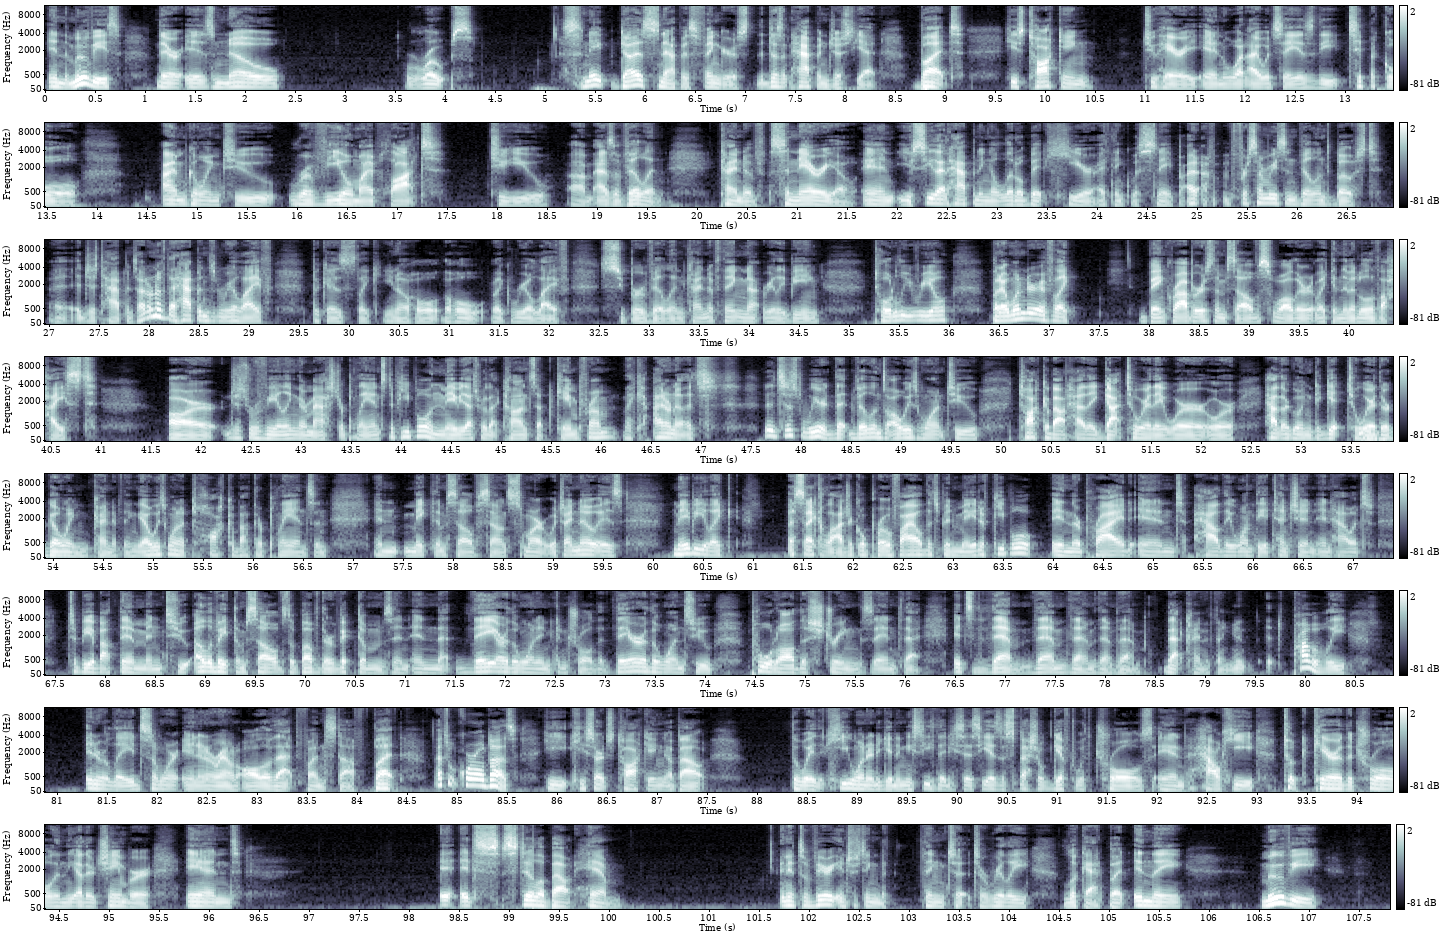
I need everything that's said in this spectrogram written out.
In the movies, there is no ropes Snape does snap his fingers. That doesn't happen just yet, but he's talking to Harry in what I would say is the typical I'm going to reveal my plot to you um, as a villain kind of scenario. And you see that happening a little bit here, I think, with Snape. I, for some reason, villains boast. Uh, it just happens. I don't know if that happens in real life because, like, you know, whole the whole like real life super villain kind of thing, not really being totally real. But I wonder if like bank robbers themselves, while they're like in the middle of a heist, are just revealing their master plans to people, and maybe that's where that concept came from. Like I don't know, it's it's just weird that villains always want to talk about how they got to where they were or how they're going to get to where they're going kind of thing. They always want to talk about their plans and and make themselves sound smart, which I know is maybe like a psychological profile that's been made of people in their pride and how they want the attention and how it's to be about them and to elevate themselves above their victims and, and that they are the one in control, that they're the ones who pulled all the strings and that it's them, them, them, them, them, that kind of thing. It, it's probably interlaid somewhere in and around all of that fun stuff. But that's what Quirrell does. He he starts talking about the way that he wanted to get and you see that he says he has a special gift with trolls and how he took care of the troll in the other chamber and it's still about him and it's a very interesting thing to, to really look at but in the movie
